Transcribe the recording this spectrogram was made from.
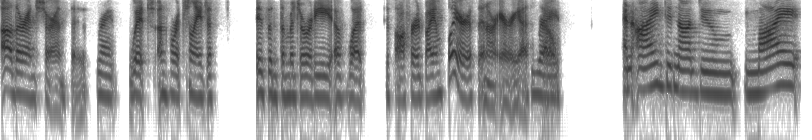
other insurances, Right. which unfortunately just isn't the majority of what is offered by employers in our area. So, Right. And I did not do my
